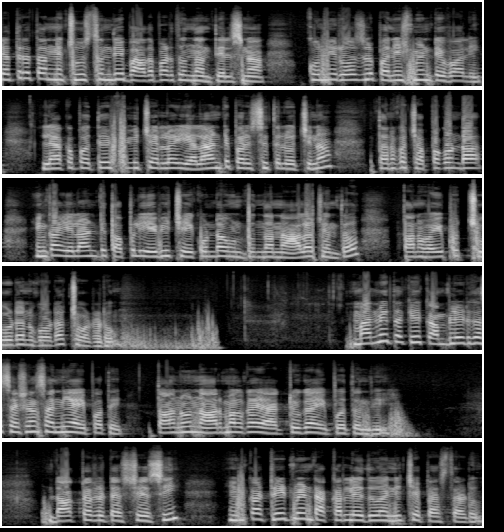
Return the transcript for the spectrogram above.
చిత్ర తన్ని చూస్తుంది బాధపడుతుందని తెలిసిన కొన్ని రోజులు పనిష్మెంట్ ఇవ్వాలి. లేకపోతే ఫ్యూచర్లో ఎలాంటి పరిస్థితులు వచ్చినా తనకు చెప్పకుండా ఇంకా ఇలాంటి తప్పులు ఏవీ చేయకుండా ఉంటుందన్న ఆలోచనతో తన వైపు చూడను కూడా చూడడు. మన్వితకి కంప్లీట్గా సెషన్స్ అన్నీ అయిపోతాయి. తాను నార్మల్గా యాక్టివ్గా అయిపోతుంది. డాక్టర్ టెస్ట్ చేసి ఇంకా ట్రీట్మెంట్ అక్కర్లేదు అని చెప్పేస్తాడు.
